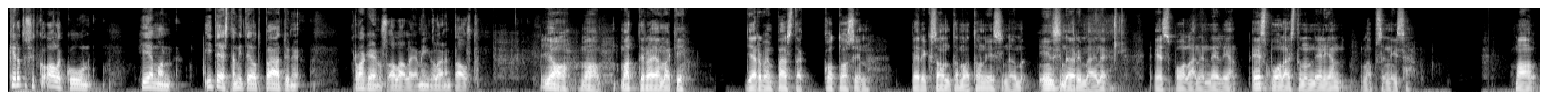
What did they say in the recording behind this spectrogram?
kertoisitko alkuun hieman itsestä, miten olet päätynyt rakennusalalle ja minkälainen tausta? Joo, mä oon Matti Rajamäki, Järvenpäästä kotosin, periksi antamaton insinöörimäinen espoolainen neljän, espoolaistunut neljän lapsen isä. Mä oon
